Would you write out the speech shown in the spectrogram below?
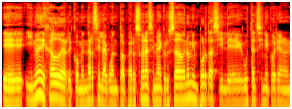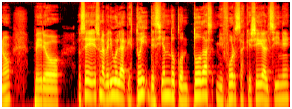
Eh, y no he dejado de recomendársela a cuanto a persona se me ha cruzado. No me importa si le gusta el cine coreano o no, pero no sé, es una película que estoy deseando con todas mis fuerzas que llegue al cine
